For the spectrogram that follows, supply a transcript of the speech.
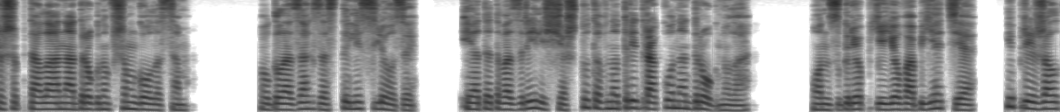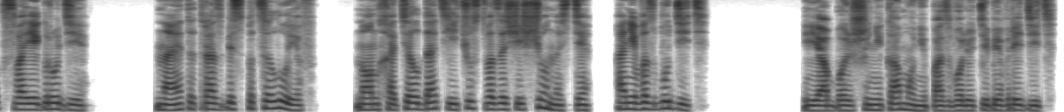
прошептала она дрогнувшим голосом. В глазах застыли слезы, и от этого зрелища что-то внутри дракона дрогнуло. Он сгреб ее в объятия и прижал к своей груди. На этот раз без поцелуев, но он хотел дать ей чувство защищенности, а не возбудить. «Я больше никому не позволю тебе вредить»,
